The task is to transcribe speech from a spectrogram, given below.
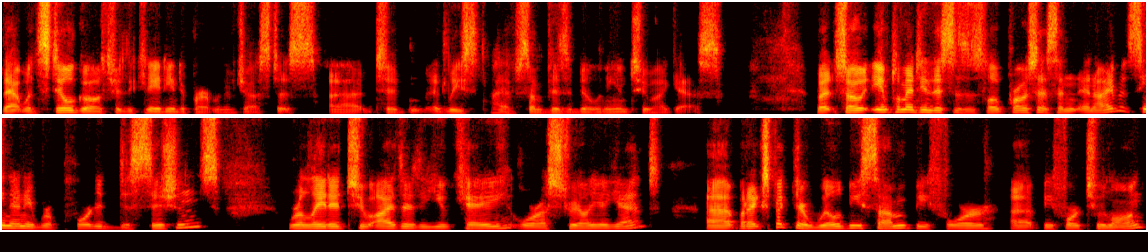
that would still go through the Canadian Department of Justice uh, to at least have some visibility into, I guess. But so implementing this is a slow process, and, and I haven't seen any reported decisions related to either the UK or Australia yet. Uh, but I expect there will be some before uh, before too long.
